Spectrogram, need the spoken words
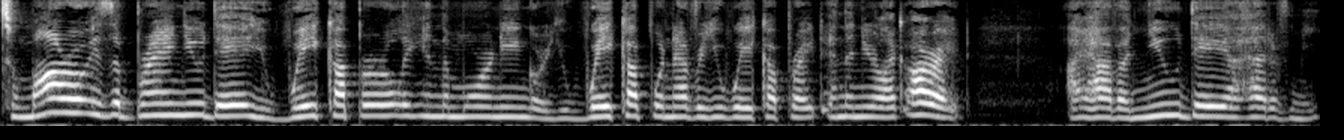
tomorrow is a brand new day. You wake up early in the morning or you wake up whenever you wake up, right? And then you're like, all right, I have a new day ahead of me.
